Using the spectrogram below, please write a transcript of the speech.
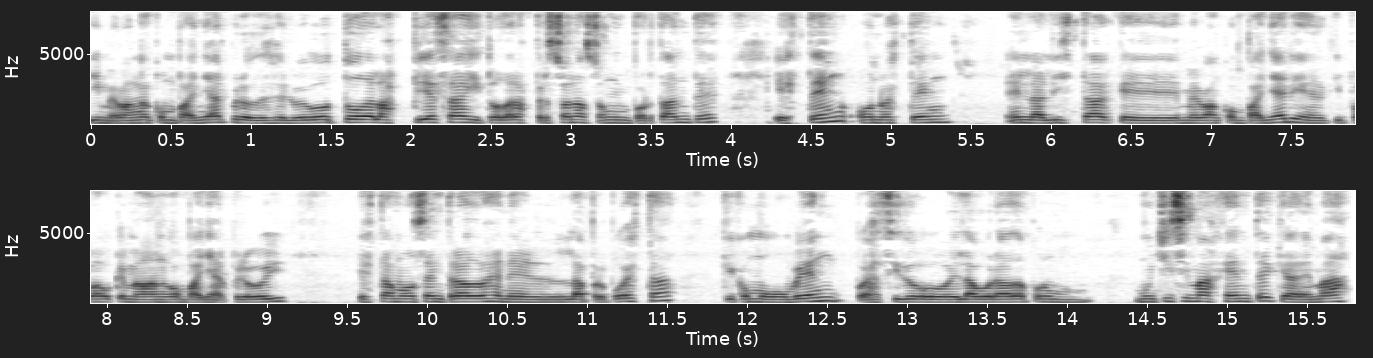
y me van a acompañar, pero desde luego todas las piezas y todas las personas son importantes, estén o no estén en la lista que me va a acompañar y en el equipo que me van a acompañar. Pero hoy estamos centrados en la propuesta que como ven pues ha sido elaborada por muchísima gente que además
